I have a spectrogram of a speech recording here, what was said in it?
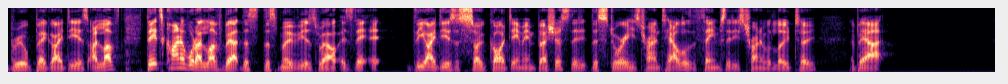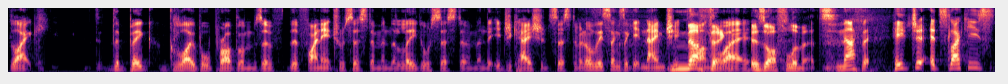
real big ideas. I love. That's kind of what I love about this this movie as well. Is that it, the ideas are so goddamn ambitious that the story he's trying to tell, or the themes that he's trying to allude to, about like the big global problems of the financial system and the legal system and the education system and all these things that get name checked Nothing the way. is off limits. Nothing. He. Ju- it's like he's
